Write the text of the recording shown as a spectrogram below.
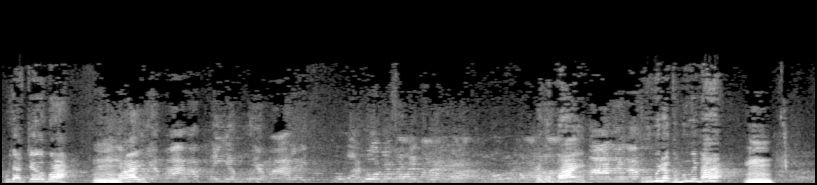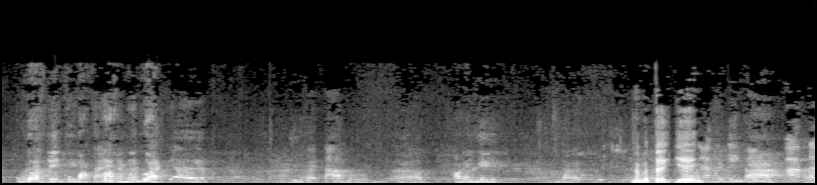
กูอยากเจอว่ะอืมไปอย่างม้าครับตีอย่างมูอย่างม้าเลยพวกผมโดนไม่เป็นคนให้กูไปงานเลยครับกูไม่นับถือมึงเป็นพระอืม กูว่าศีลกูบักมากของมึงด้วยยิงสายตาผมครับเอาอะไรยิงหนังกระติกยิง ยิงตาอะแต่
